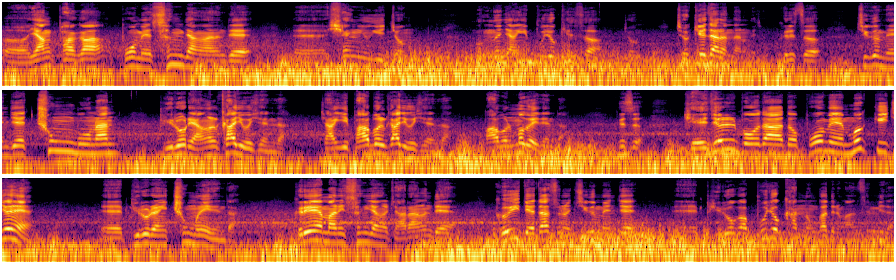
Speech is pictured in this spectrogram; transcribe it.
어, 양파가 봄에 성장하는데 에, 생육이 좀 먹는 양이 부족해서 좀 적게 자란다는 거죠. 그래서 지금 현재 충분한 비료량을 가지고 있어야 된다. 자기 밥을 가지고 있어야 된다. 밥을 먹어야 된다. 그래서 계절보다도 봄에 먹기 전에 에, 비료량이 충분해야 된다. 그래야만이 성장을 잘하는데 거의 대다수는 지금 현재 에, 비료가 부족한 농가들이 많습니다.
